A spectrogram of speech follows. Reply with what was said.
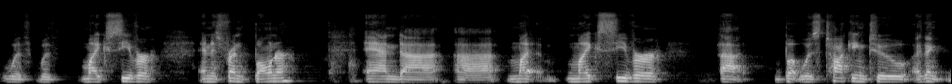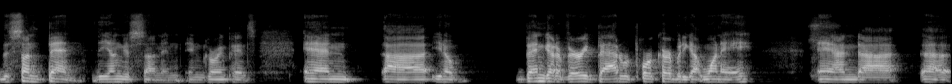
with with Mike Seaver and his friend Boner, and uh, uh, My, Mike Seaver, uh, but was talking to I think the son Ben, the youngest son in, in Growing Pains, and uh, you know Ben got a very bad report card, but he got one A, and uh, uh,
